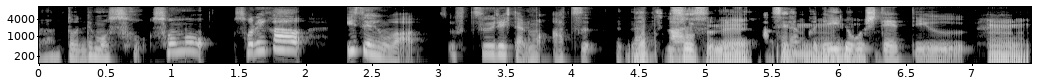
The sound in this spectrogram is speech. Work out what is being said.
ー、本当でも、そ、その、それが、以前は普通でしたね。もう暑、まあ夏がそうっすね汗だくで移動してっていう。うん。うん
